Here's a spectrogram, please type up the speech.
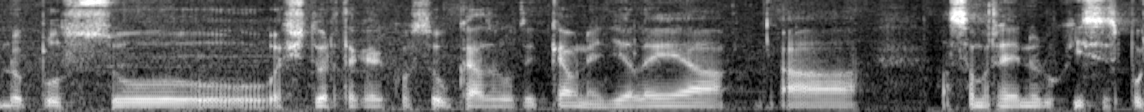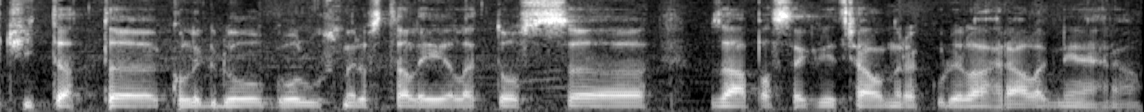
do plusu ve čtvrtek, jako se ukázalo teďka v neděli a, a a samozřejmě jednoduchý si spočítat, eh, kolik gólů jsme dostali letos eh, v zápasech, kdy třeba Ondra Kudela hrál a kdy nehrál.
